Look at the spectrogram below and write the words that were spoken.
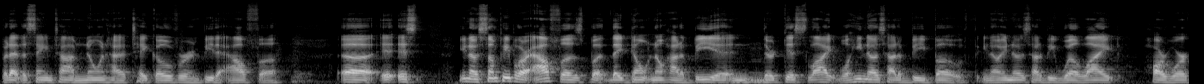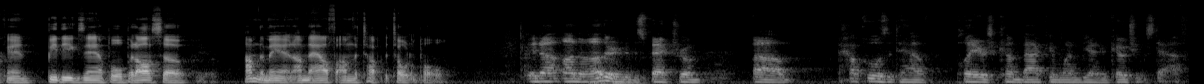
but at the same time knowing how to take over and be the alpha. Uh, it, it's you know some people are alphas, but they don't know how to be it, and mm-hmm. they're disliked. Well, he knows how to be both. You know, he knows how to be well liked, hardworking, be the example, but also, I'm the man. I'm the alpha. I'm the top of the totem pole. And uh, on the other end of the spectrum, um, how cool is it to have players come back and want to be on your coaching staff.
